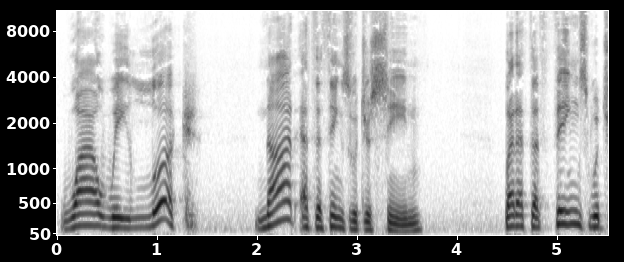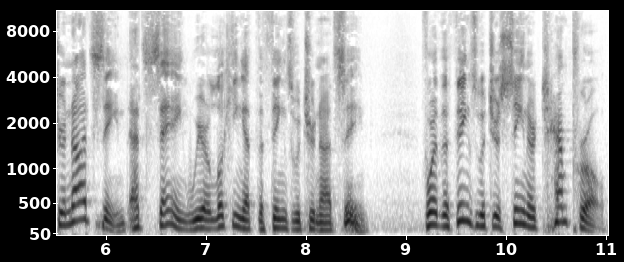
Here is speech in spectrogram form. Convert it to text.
while we look not at the things which are seen, but at the things which are not seen. That's saying we are looking at the things which are not seen. For the things which are seen are temporal,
